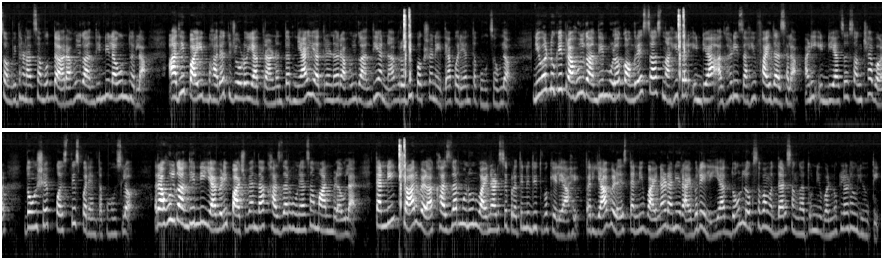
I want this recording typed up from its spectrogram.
संविधानाचा मुद्दा राहुल गांधींनी लावून धरला. आधी पायी भारत जोडो यात्रा नंतर न्याय यात्रेनं राहुल गांधी यांना विरोधी पक्ष नेत्यापर्यंत पोहोचवलं. निवडणुकीत राहुल गांधींमुळे काँग्रेसचाच नाही तर इंडिया आघाडीचाही फायदा झाला आणि इंडियाचं संख्याबळ दोनशे पस्तीस पर्यंत पोहोचलं. राहुल गांधींनी यावेळी पाचव्यांदा खासदार होण्याचा मान मिळवलाय. त्यांनी चार वेळा खासदार म्हणून वायनाडचे प्रतिनिधित्व केले आहे. तर यावेळेस त्यांनी वायनाड आणि रायबरेली या दोन लोकसभा मतदारसंघातून निवडणूक लढवली होती.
